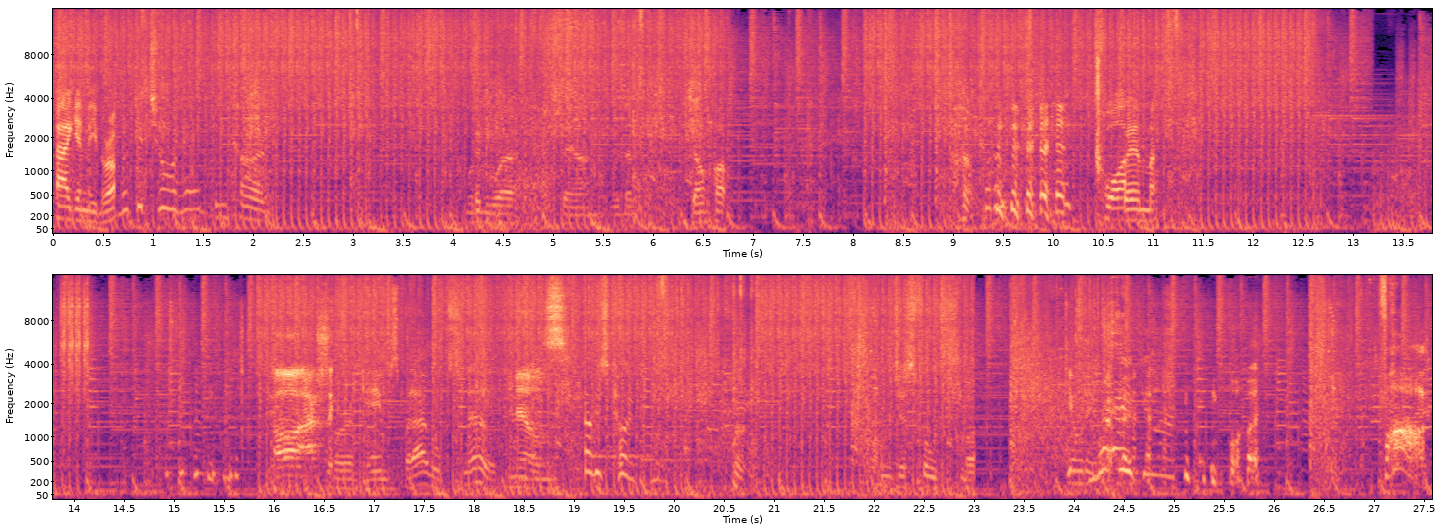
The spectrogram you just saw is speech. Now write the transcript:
Tagging me, bro. Look at your head, you cunt. Good work, Sound, with a jump up. Quiet. Oh, actually, For games, but I will No, Mills. who's going? I'm just full smoke. Killed him. what? Fuck!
